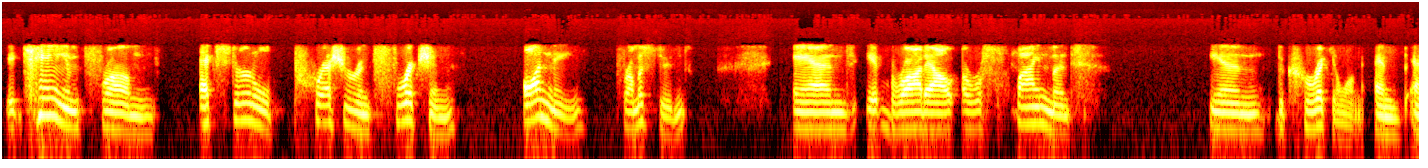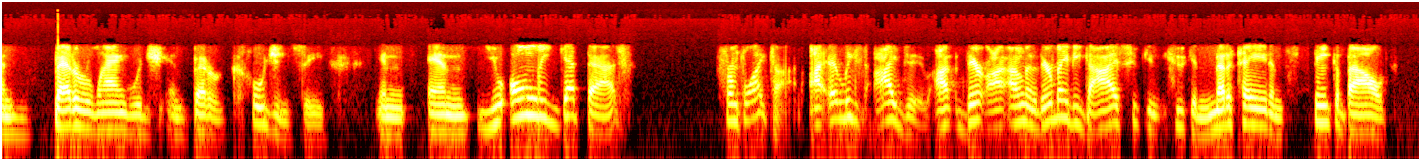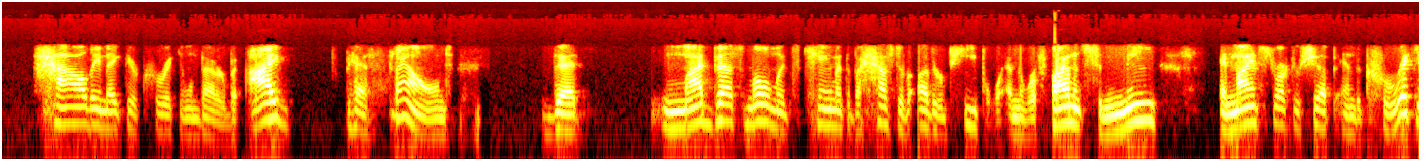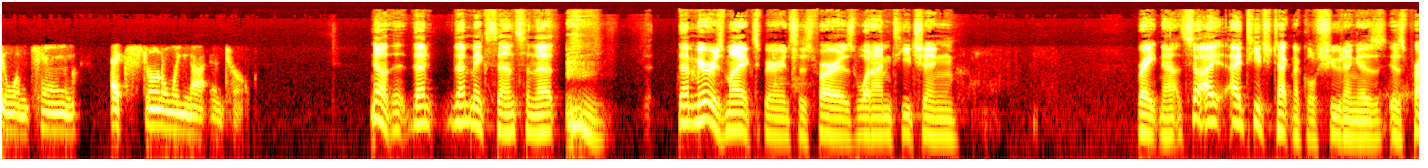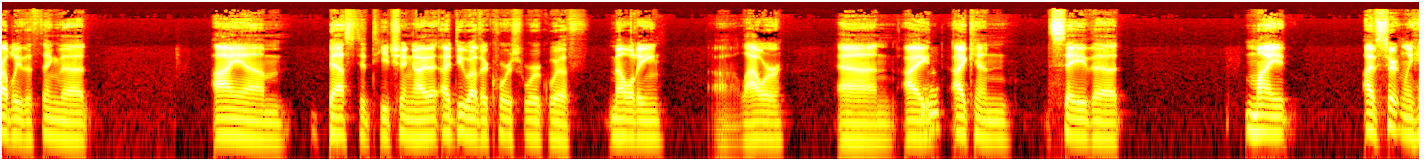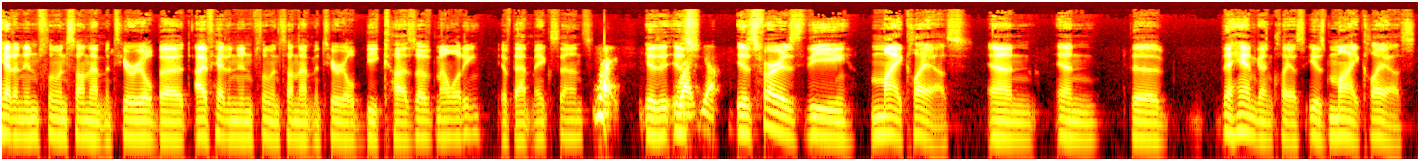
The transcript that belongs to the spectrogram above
It came from external pressure and friction on me from a student, and it brought out a refinement in the curriculum and and better language and better cogency in and you only get that from flight time. I, at least I do. I, there, I, I don't know. There may be guys who can who can meditate and think about how they make their curriculum better, but I have found that my best moments came at the behest of other people, and the refinements to me and my instructorship and the curriculum came externally, not internally. No, that that, that makes sense, and that that mirrors my experience as far as what I'm teaching right now. So I, I teach technical shooting is is probably the thing that I am best at teaching. I, I do other coursework with Melody uh, Lauer, and I mm-hmm. I can say that my I've certainly had an influence on that material, but I've had an influence on that material because of Melody, if that makes sense. Right. Is, is, right. Yeah. As far as the my class and and the the handgun class is my class.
